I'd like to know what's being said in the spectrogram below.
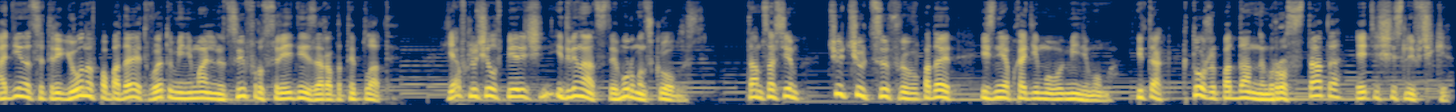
11 регионов попадает в эту минимальную цифру средней заработной платы. Я включил в перечень и 12 Мурманскую область. Там совсем чуть-чуть цифры выпадает из необходимого минимума. Итак, кто же по данным Росстата эти счастливчики?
